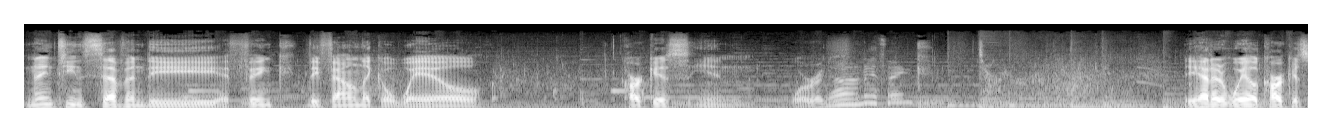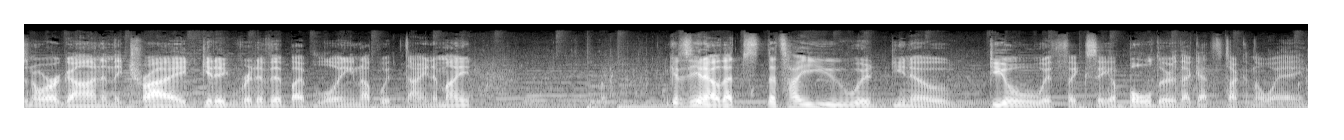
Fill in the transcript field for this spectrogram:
1970. I think they found like a whale carcass in Oregon. I think. They had a whale carcass in Oregon, and they tried getting rid of it by blowing it up with dynamite. Because, you know, that's that's how you would, you know, deal with, like, say, a boulder that got stuck in the way.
